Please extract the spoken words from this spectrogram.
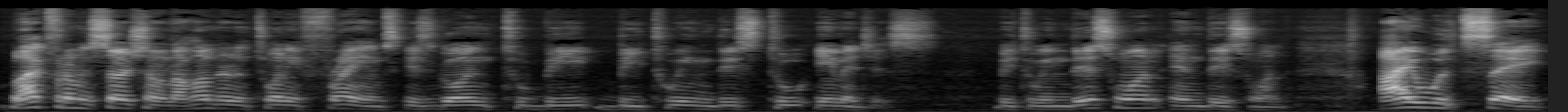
Black frame insertion on 120 frames is going to be between these two images, between this one and this one. I would say,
